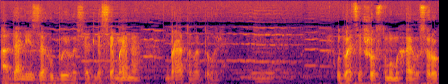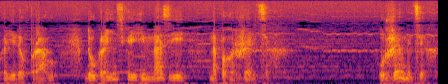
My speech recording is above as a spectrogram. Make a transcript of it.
А далі загубилася для Семена братова доля. У 26-му Михайло Сорока їде в Прагу до української гімназії на Погоржельцях. У Ржевницях,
